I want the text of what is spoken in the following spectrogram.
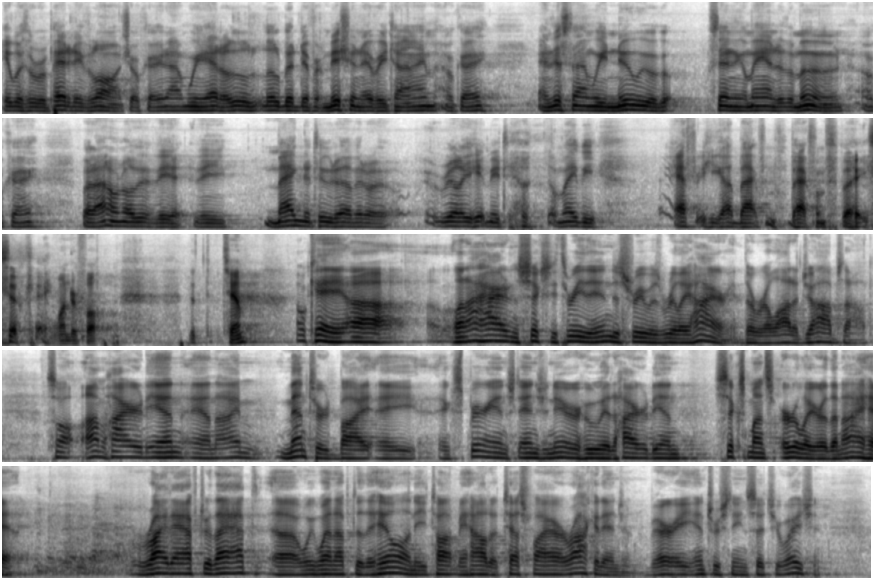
it was a repetitive launch, okay? Now, we had a little, little bit different mission every time, okay? And this time we knew we were sending a man to the moon, okay? But I don't know that the, the magnitude of it uh, really hit me till maybe after he got back from, back from space, okay? Wonderful. Tim? Okay, uh, when I hired in 63, the industry was really hiring. There were a lot of jobs out. So I'm hired in and I'm mentored by a experienced engineer who had hired in six months earlier than I had. right after that, uh, we went up to the hill and he taught me how to test fire a rocket engine. Very interesting situation.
